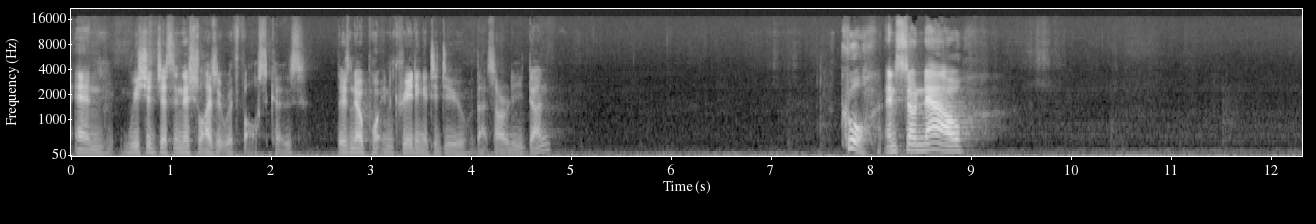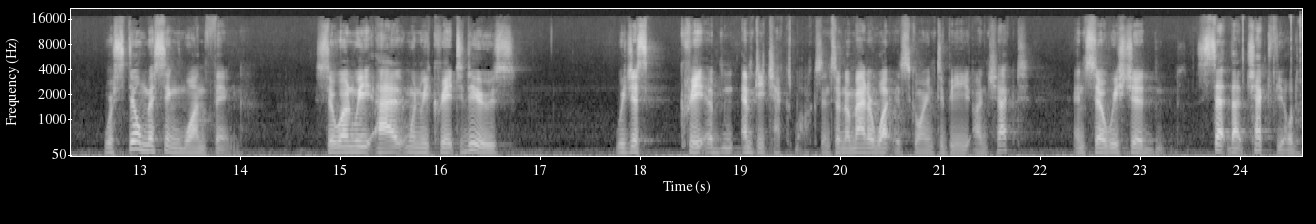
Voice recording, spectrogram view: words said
And we should just initialize it with false, because there's no point in creating a to-do that's already done. Cool. And so now we're still missing one thing. So when we add, when we create to-dos, we just create an empty checkbox. And so no matter what, it's going to be unchecked. And so we should set that checked field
